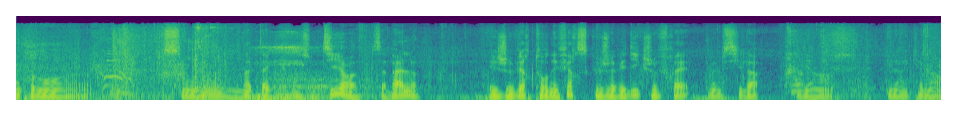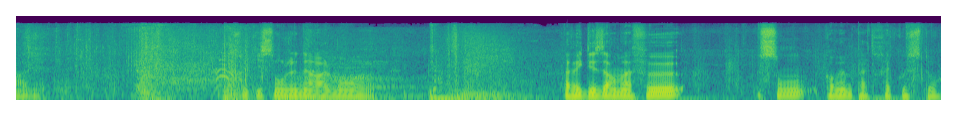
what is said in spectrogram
euh, comment euh, son attaque, enfin son tir, sa balle. Et je vais retourner faire ce que j'avais dit que je ferais, même si là il il a un camarade. Ceux qui sont généralement euh, avec des armes à feu sont quand même pas très costauds.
